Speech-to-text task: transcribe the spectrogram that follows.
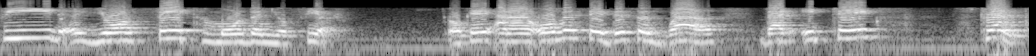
feed your faith more than your fear. Okay, and I always say this as well that it takes strength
